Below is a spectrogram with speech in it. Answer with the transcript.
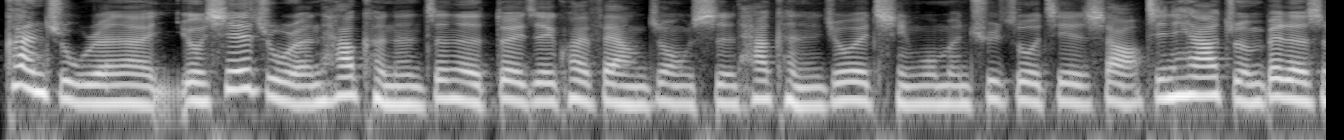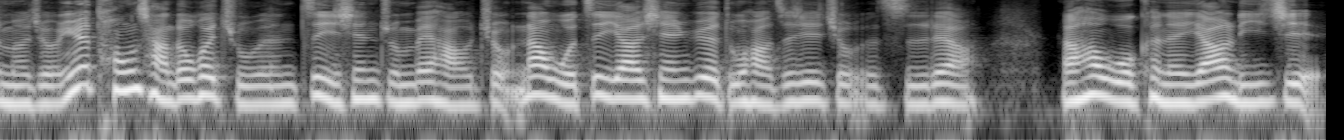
看主人啊，有些主人他可能真的对这一块非常重视，他可能就会请我们去做介绍。今天他准备了什么酒？因为通常都会主人自己先准备好酒，那我自己要先阅读好这些酒的资料，然后我可能也要理解。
